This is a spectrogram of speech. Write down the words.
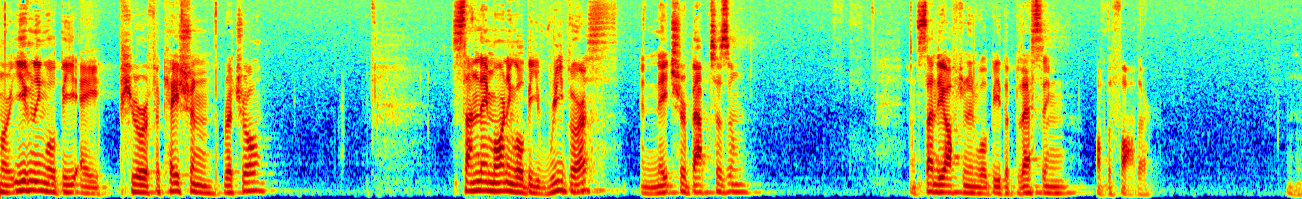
Tomorrow evening will be a purification ritual. Sunday morning will be rebirth and nature baptism. And Sunday afternoon will be the blessing of the Father. Mm-hmm.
